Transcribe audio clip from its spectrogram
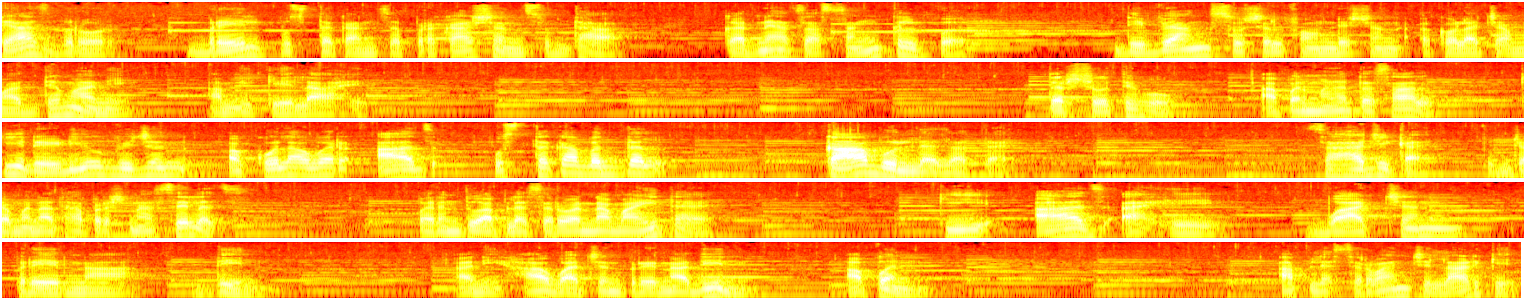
त्याचबरोबर ब्रेल पुस्तकांचं प्रकाशन सुद्धा करण्याचा संकल्प दिव्यांग सोशल फाउंडेशन अकोलाच्या माध्यमाने आम्ही केला आहे. तर श्रोते हो आपण म्हणत असाल की रेडिओ व्हिजन अकोलावर आज पुस्तकाबद्दल का बोलल्या जात आहे? साहजिक आहे तुमच्या मनात हा प्रश्न असेलच. परंतु आपल्या सर्वांना माहीत आहे की आज आहे वाचन प्रेरणा दिन. आणि हा वाचन प्रेरणा दिन आपण आपल्या सर्वांचे लाडके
